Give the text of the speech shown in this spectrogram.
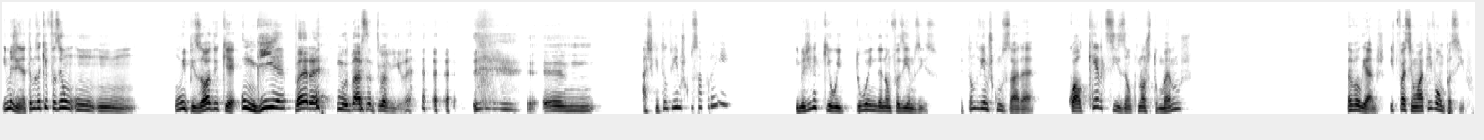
imagina, estamos aqui a fazer um, um, um- um episódio que é um guia para mudares a tua vida. Hum, acho que então devíamos começar por aí. Imagina que eu e tu ainda não fazíamos isso. Então devíamos começar a qualquer decisão que nós tomamos avaliarmos. Isto vai ser um ativo ou um passivo?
